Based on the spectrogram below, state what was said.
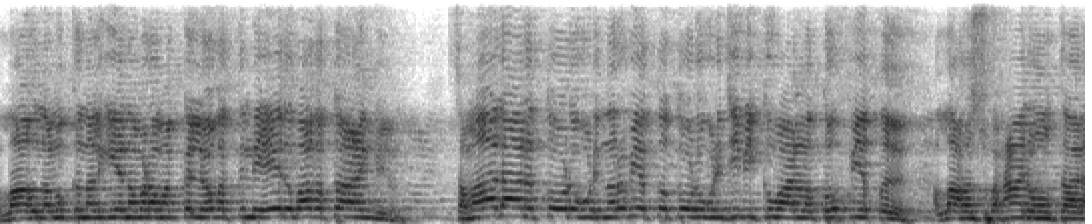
അള്ളാഹു നമുക്ക് നൽകിയ നമ്മുടെ മക്കൾ ലോകത്തിന്റെ ഏത് ഭാഗത്താണെങ്കിലും സമാധാനത്തോടുകൂടി നിർവ്യത്വത്തോടുകൂടി ജീവിക്കുവാനുള്ള തോഫിയത്ത് അള്ളാഹു സുബാനോ താല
